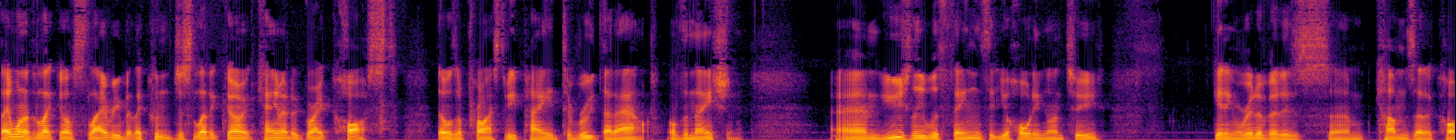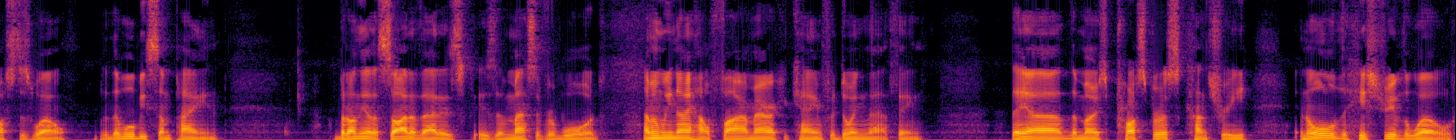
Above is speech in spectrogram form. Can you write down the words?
they wanted to let go of slavery, but they couldn't just let it go. It came at a great cost. There was a price to be paid to root that out of the nation. And usually, with things that you're holding on to, getting rid of it is um, comes at a cost as well. There will be some pain, but on the other side of that is is a massive reward. I mean, we know how far America came for doing that thing. They are the most prosperous country in all of the history of the world.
